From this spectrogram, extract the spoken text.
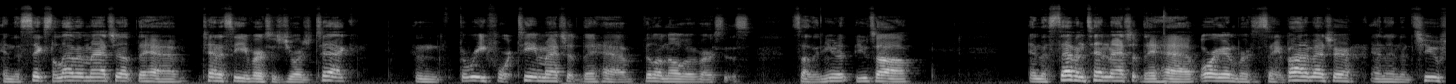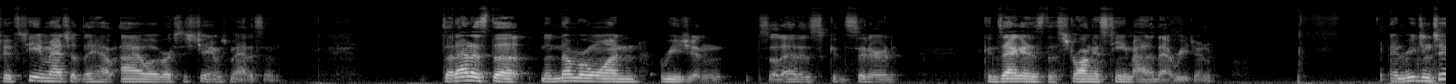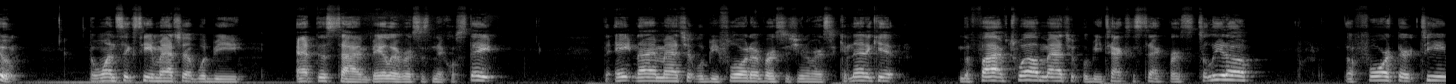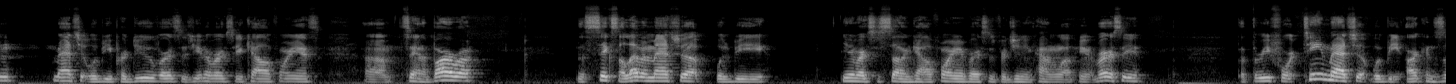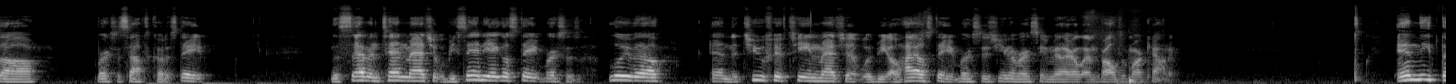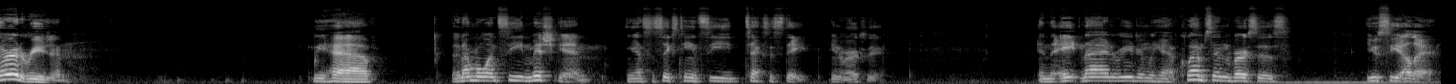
In the 6-11 matchup, they have Tennessee versus Georgia Tech. In the 314 matchup, they have Villanova versus Southern Utah. In the 710 matchup, they have Oregon versus St. Bonaventure. And in the 215 matchup, they have Iowa versus James Madison. So that is the, the number one region. So that is considered Gonzaga is the strongest team out of that region. In Region 2, the 116 matchup would be at this time Baylor versus Nicholls State. The 8 9 matchup would be Florida versus University of Connecticut. The 5 12 matchup would be Texas Tech versus Toledo. The 4 13 matchup would be Purdue versus University of California's um, Santa Barbara. The 6 11 matchup would be University of Southern California versus Virginia Commonwealth University. The 314 matchup would be Arkansas versus South Dakota State. The 7 10 matchup would be San Diego State versus Louisville and the 215 matchup would be Ohio State versus University of Maryland, Baltimore County. In the third region, we have the number one seed Michigan against the 16 seed Texas State University. In the 8 9 region, we have Clemson versus UCLA.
